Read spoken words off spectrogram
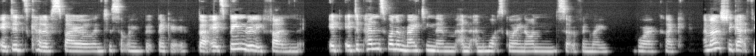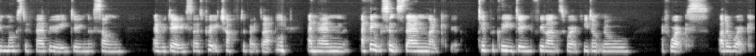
it did kind of spiral into something a bit bigger, but it's been really fun. It, it depends when I'm writing them and, and what's going on sort of in my work. Like I managed to get through most of February doing a song every day, so I was pretty chuffed about that. Oh. And then I think since then, like typically doing freelance work, you don't know if work's other work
